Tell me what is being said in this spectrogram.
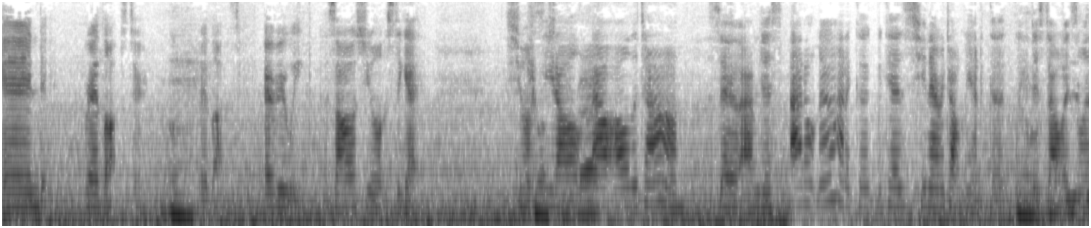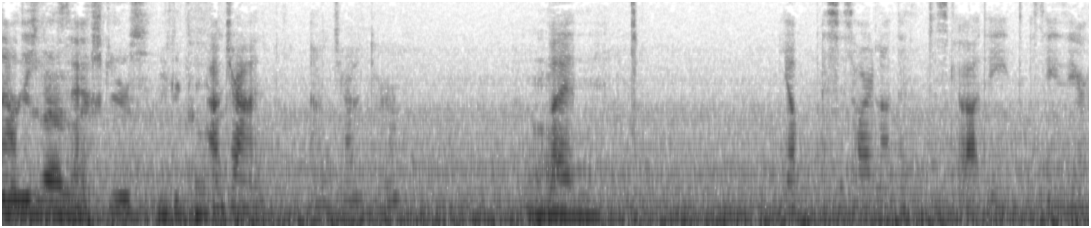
And Red Lobster. Ugh. Red Lobster. Every week. That's all she wants to get. She wants Trust to eat me, all, that- out all the time. So I'm just, I don't know how to cook because she never taught me how to cook. We No, just always you- went out You're to eat. using that as an excuse. You could cook. I'm trying. I'm trying to. Uh, Yep. It's just hard not to just go out to eat. It's easier.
